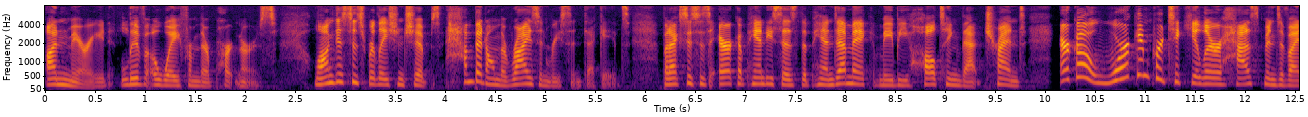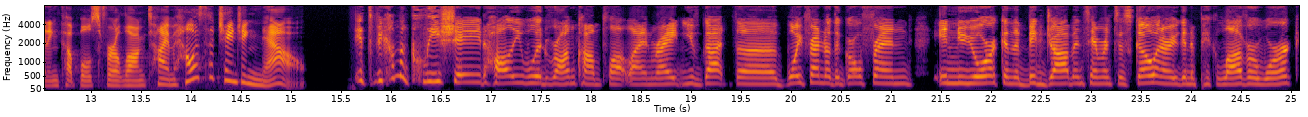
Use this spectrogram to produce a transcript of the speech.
unmarried live away from their partners. Long distance relationships have been on the rise in recent decades, but Axios' Erica Pandey says the pandemic may be halting that trend. Erica, work in particular has been dividing couples for a long time. How is that changing now? It's become a cliched Hollywood rom com plotline, right? You've got the boyfriend or the girlfriend in New York and the big job in San Francisco, and are you going to pick love or work?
